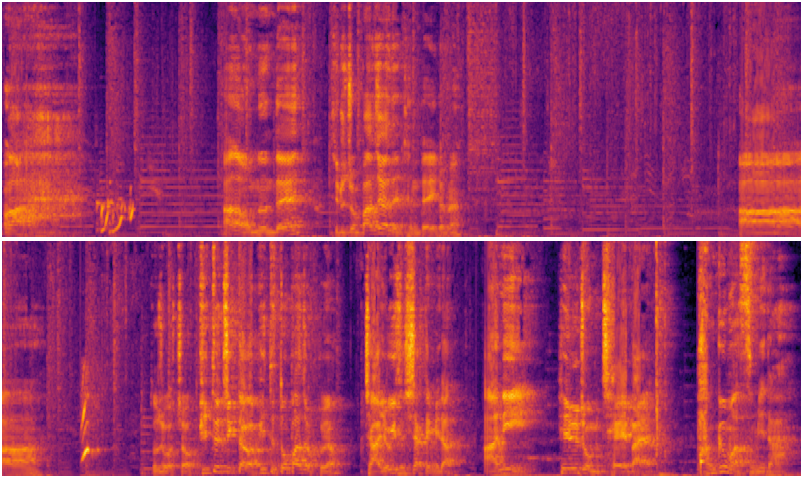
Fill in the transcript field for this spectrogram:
아 하나 없는데 뒤로 좀 빠져야 될 텐데 이러면 아... 또 죽었죠? 비트 찍다가 비트 또 빠졌고요. 자 여기서 시작됩니다. 아니 힐 좀 제발. 방금 왔습니다.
